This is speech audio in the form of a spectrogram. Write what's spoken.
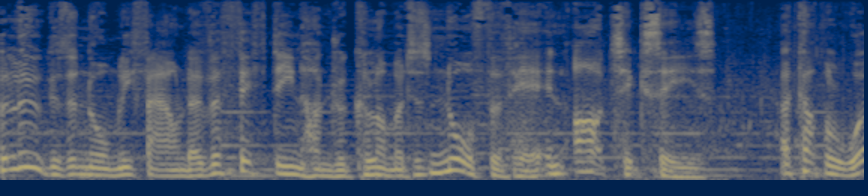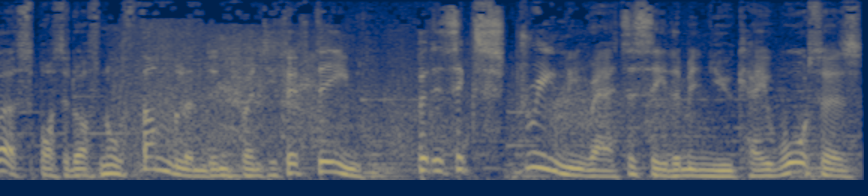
Belugas are normally found over 1,500 kilometres north of here in Arctic seas. A couple were spotted off Northumberland in 2015, but it's extremely rare to see them in UK waters.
